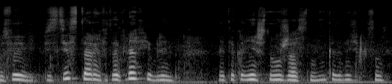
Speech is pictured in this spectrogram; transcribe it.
Вот везде старые фотографии, блин. Это, конечно, ужасно. Ну-ка, давайте посмотрим.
